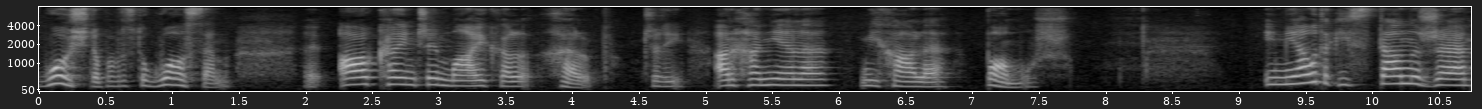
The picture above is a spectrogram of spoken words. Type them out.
głośno, po prostu głosem Archangel Michael help, czyli Archaniele Michale pomóż. I miał taki stan, że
